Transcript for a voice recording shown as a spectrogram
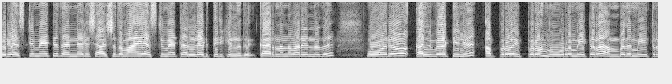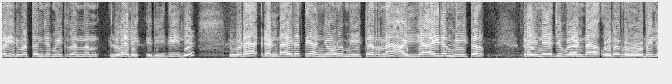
ഒരു എസ്റ്റിമേറ്റ് തന്നെ ഒരു ശാശ്വതമായ എസ്റ്റിമേറ്റ് അല്ല എടുത്തിരിക്കുന്നത്. കാരണം എന്ന് പറയുന്നത് ഓരോ കൽവേട്ടിന് അപ്പുറം ഇപ്പുറം നൂറ് മീറ്റർ അമ്പത് മീറ്റർ ഇരുപത്തഞ്ച് മീറ്റർ എന്ന രീതിയിൽ ഇവിടെ രണ്ടായിരത്തി അഞ്ഞൂറ് മീറ്ററിന് അയ്യായിരം മീറ്റർ ഡ്രെയിനേജ് വേണ്ട ഒരു റോഡിൽ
